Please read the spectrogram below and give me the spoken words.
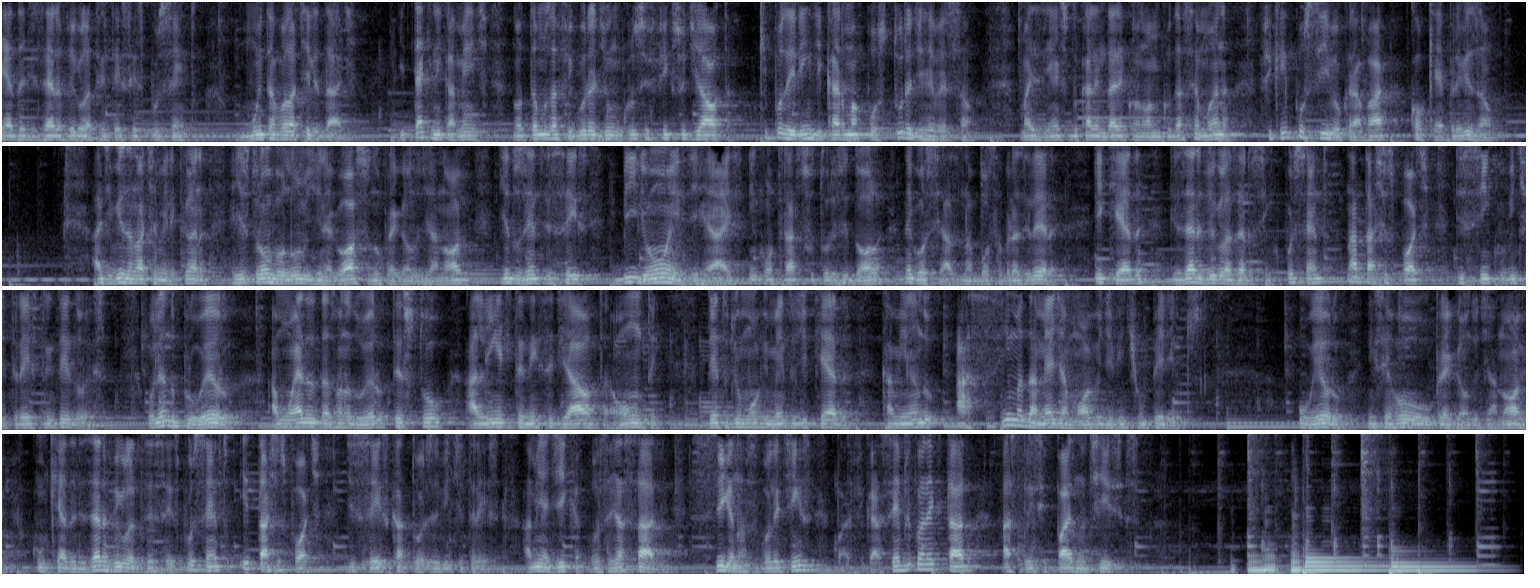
queda de 0,36%, muita volatilidade. E tecnicamente, notamos a figura de um crucifixo de alta, o que poderia indicar uma postura de reversão, mas diante do calendário econômico da semana, fica impossível cravar qualquer previsão. A divisa norte-americana registrou um volume de negócios no pregão do dia 9 de 206 bilhões de reais em contratos futuros de dólar negociados na bolsa brasileira e queda de 0,05% na taxa spot de 5,2332. Olhando para o euro, a moeda da zona do euro testou a linha de tendência de alta ontem, dentro de um movimento de queda, caminhando acima da média móvel de 21 períodos. O euro encerrou o pregão do dia 9 com queda de 0,16% e taxa spot de 6,1423. A minha dica, você já sabe, siga nossos boletins para ficar sempre conectado às principais notícias.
